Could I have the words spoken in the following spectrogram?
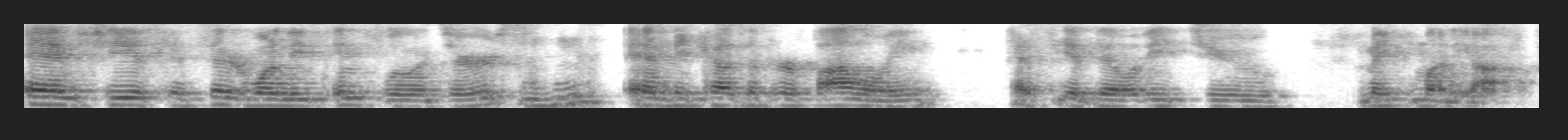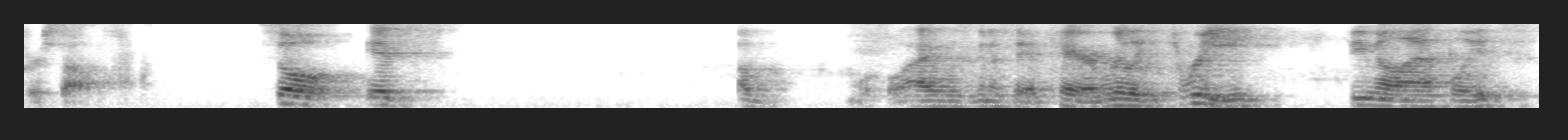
and she is considered one of these influencers. Mhm. And because of her following, has the ability to make money off of herself. So it's a, I was going to say a pair, really three female athletes,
